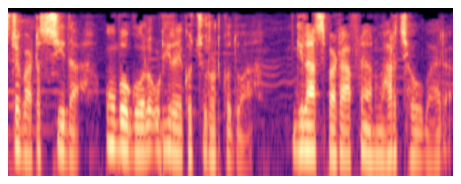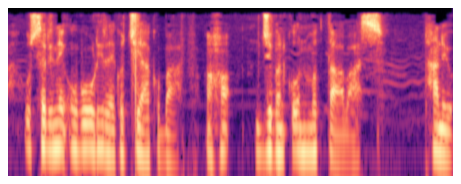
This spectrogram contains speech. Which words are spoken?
एस्टेबाट सिधा उँभो गोलो उठिरहेको चुरोटको धुवा गिलासबाट आफ्नै अनुहार छेउ भएर उसरी नै उँभो उठिरहेको चियाको बाफ। अह जीवनको उन्मुक्त आवास। ठान्यो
